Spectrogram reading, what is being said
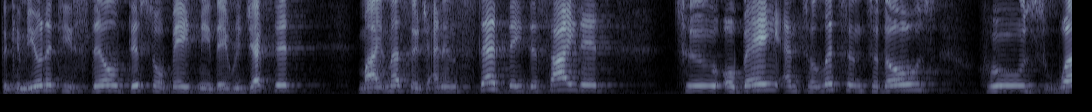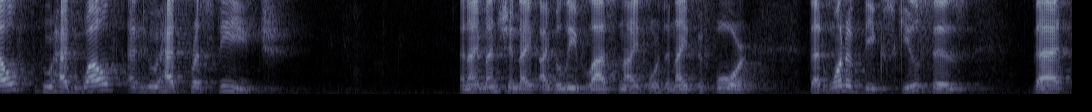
the community still disobeyed me. They rejected my message. And instead, they decided to obey and to listen to those whose wealth, who had wealth and who had prestige. And I mentioned, I, I believe last night or the night before, that one of the excuses that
